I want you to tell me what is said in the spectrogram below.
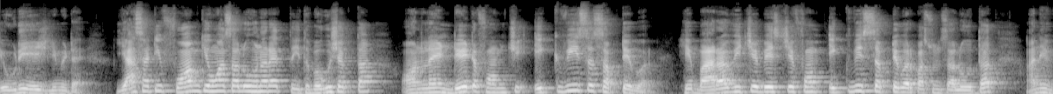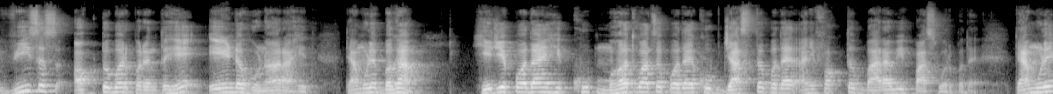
एवढी एज लिमिट आहे. यासाठी फॉर्म केव्हा चालू होणार आहेत तर इथं बघू शकता. ऑनलाईन डेट फॉर्मची एकवीस सप्टेंबर. हे बारावीचे बेसचे फॉर्म एकवीस सप्टेंबरपासून चालू होतात आणि वीस ऑक्टोबरपर्यंत हे एंड होणार आहेत. त्यामुळे बघा हे जे पद आहे हे खूप महत्त्वाचं पद आहे खूप जास्त पद आहेत आणि फक्त बारावी पासवर पद आहे. त्यामुळे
